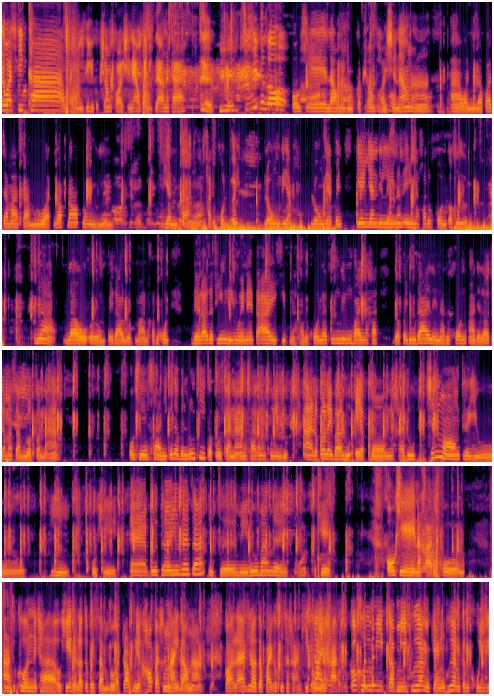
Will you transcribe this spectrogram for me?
สวัสดีค่ะ วันนี้ก็อยู่กับช่องพลอยชาแนลกันอีกแล้วนะคะเออชีวิตกันเนาะโอเค เรามาอยู่กับช่องพลอยชาแนลนะ อ่า วันนี้เราก็จะมาสำรวจรอบๆโรงเรียนยันจังนะคะทุกคน เอ้ย โรงเรียน โรงเรียนเป็นเกณฑ์ยันเดเลนั่นเองนะคะ ทุกคน ก็คือ เนี่ย เราเอิ่มไปดาวน์โหลดมานะคะ ทุกคน เดี๋ยวเราจะทิ้งลิงก์ไว้ในใต้คลิปนะคะทุกคนแล้วทิ้งลิงก์ไว้นะคะ เดี๋ยวไปดูได้เลยนะทุกคนอ่าเดี๋ยวเราจะมาสำรวจก่อนนะ โอเคค่ะ นี่ก็จะเป็นรุ่นพี่กับโอซานะนะคะกำลังคุยกันอยู่ อ่าแล้วก็ไลบาลูแอบมองนะคะ ดูฉันมองเธออยู่อโอเค แอบดูเธออยู่นะจ๊ะที่เธอไม่รู้บ้างเลยโอเค โอเคนะคะทุกคนอะทุกคนนะคะ โอเค เดี๋ยวเราจะไปสำรวจรอบเรียนเข้าไปข้างในแล้วนะ ก่อนแรกที่เราจะไปก็คือสถานที่ตรงนี้นะคะ ก็คือมีจะมีเพื่อนแก๊งเพื่อนกันคุยกัน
